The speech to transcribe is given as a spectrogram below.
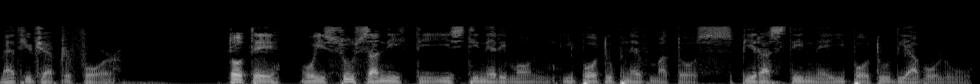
Matthew chapter 4 Τότε ο Ιησούς ανήχθη εις την ερημόν, υπό του πνεύματος, πειραστήνε υπό του διαβόλου.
